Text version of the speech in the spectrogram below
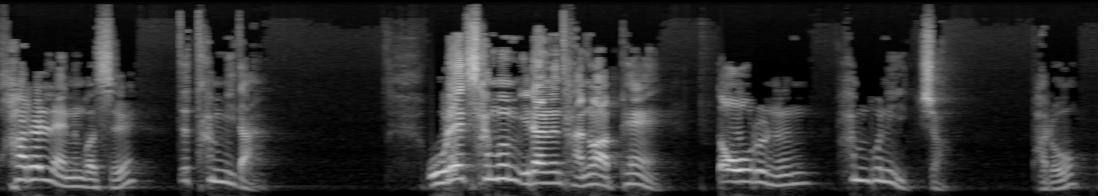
화를 내는 것을 뜻합니다. 오래 참음이라는 단어 앞에 떠오르는 한 분이 있죠. 바로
